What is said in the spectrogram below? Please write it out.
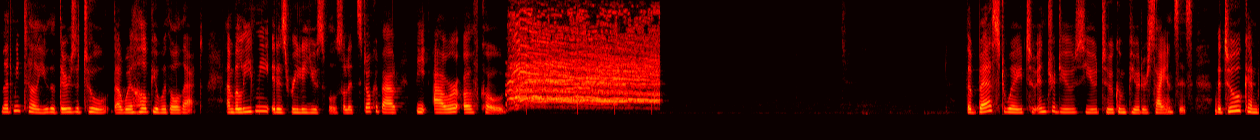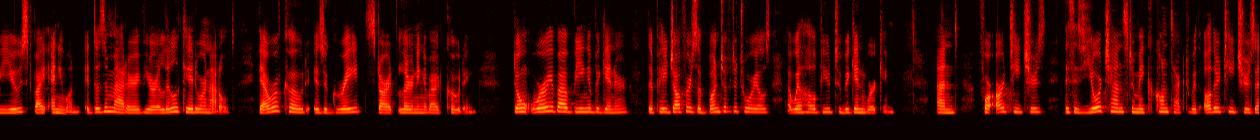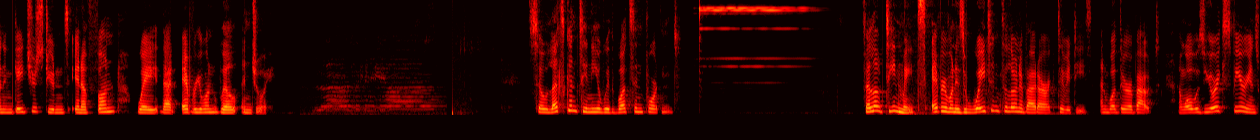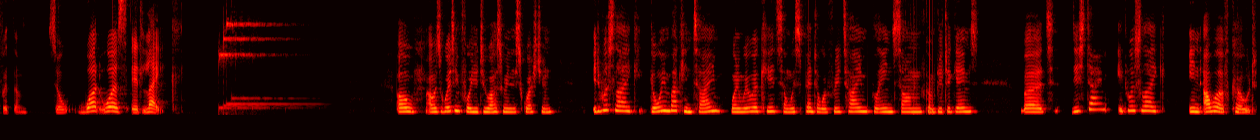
let me tell you that there's a tool that will help you with all that. And believe me, it is really useful. So let's talk about the hour of code. The best way to introduce you to computer sciences. The tool can be used by anyone. It doesn't matter if you're a little kid or an adult. The Hour of Code is a great start learning about coding. Don't worry about being a beginner. The page offers a bunch of tutorials that will help you to begin working. And for our teachers, this is your chance to make contact with other teachers and engage your students in a fun way that everyone will enjoy. So let's continue with what's important. Fellow teammates, everyone is waiting to learn about our activities and what they're about, and what was your experience with them. So, what was it like? Oh, I was waiting for you to ask me this question. It was like going back in time when we were kids and we spent our free time playing some computer games. But this time it was like in Hour of Code.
